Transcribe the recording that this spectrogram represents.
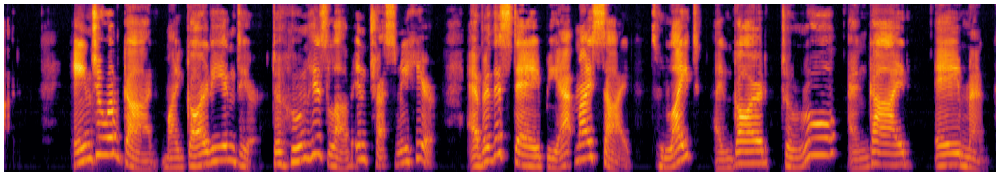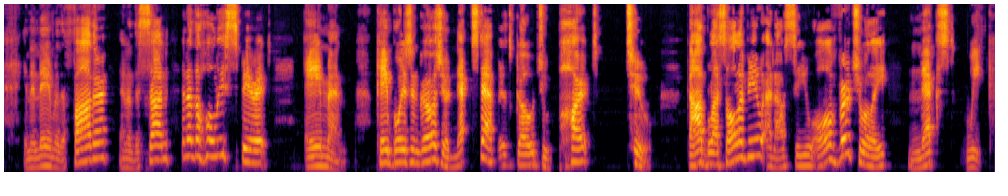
Angel of God, my guardian dear, to whom his love entrusts me here, ever this day be at my side, to light and guard, to rule and guide. Amen. In the name of the Father, and of the Son, and of the Holy Spirit. Amen. Okay, boys and girls, your next step is go to part two. God bless all of you, and I'll see you all virtually next week.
